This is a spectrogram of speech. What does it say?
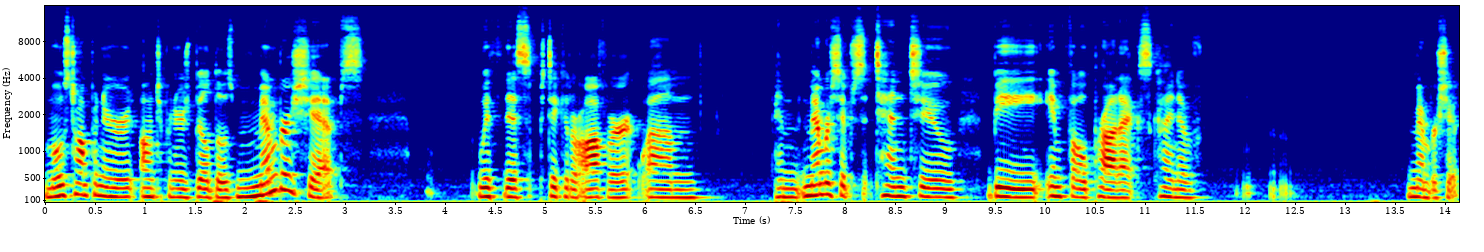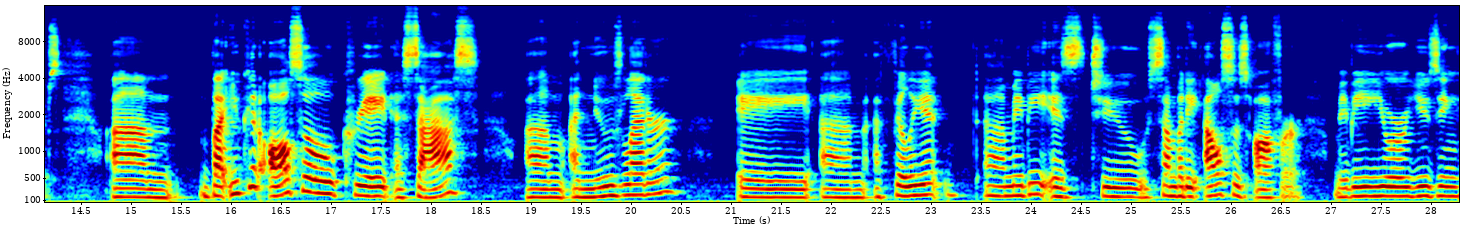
Most entrepreneur, entrepreneurs build those memberships with this particular offer. Um, and memberships tend to be info products kind of memberships. Um, but you could also create a SaaS, um, a newsletter, a um, affiliate uh, maybe is to somebody else's offer. Maybe you're using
